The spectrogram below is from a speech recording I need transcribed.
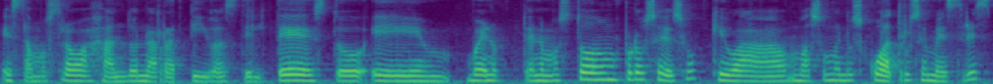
estamos trabajando narrativas del texto. Eh, bueno, tenemos todo un proceso que va más o menos cuatro semestres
